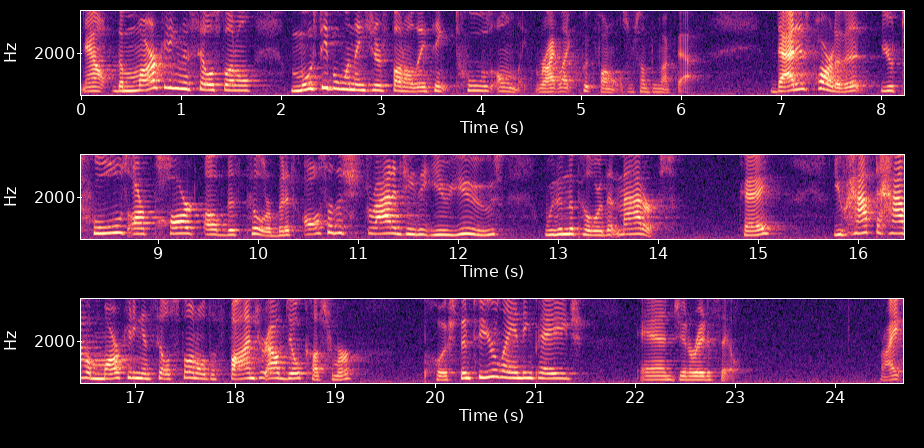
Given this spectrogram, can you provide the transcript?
Now, the marketing the sales funnel, most people when they hear funnel, they think tools only, right? Like ClickFunnels or something like that. That is part of it. Your tools are part of this pillar, but it's also the strategy that you use within the pillar that matters. Okay? You have to have a marketing and sales funnel to find your ideal customer, push them to your landing page, and generate a sale. Right?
